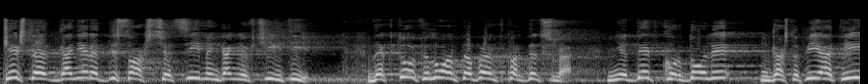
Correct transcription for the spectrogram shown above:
Kishte nganjëherë disa shqetësime nga një fqinj i tij, dhe këto filluan të bëhen të përditshme. Një ditë kur doli nga shtëpia e tij,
